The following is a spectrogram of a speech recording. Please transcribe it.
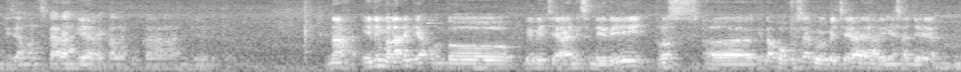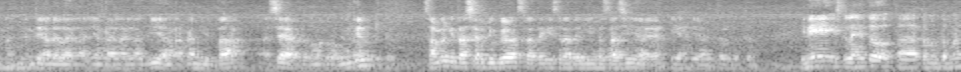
di zaman sekarang yang mereka lakukan gitu gitu. Nah, ini menarik ya untuk BBCA ini sendiri. Terus eh, kita fokusnya ke BBCA ya hari ini Iya. saja ya. Mhm. Nah, nanti ada lain- yang lain-lain lagi yang akan kita share ke teman-teman. Mungkin Betul, betul. sambil kita share juga strategi-strategi investasinya ya. Iya, Ya. betul betul. Ini istilahnya itu eh, teman-teman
